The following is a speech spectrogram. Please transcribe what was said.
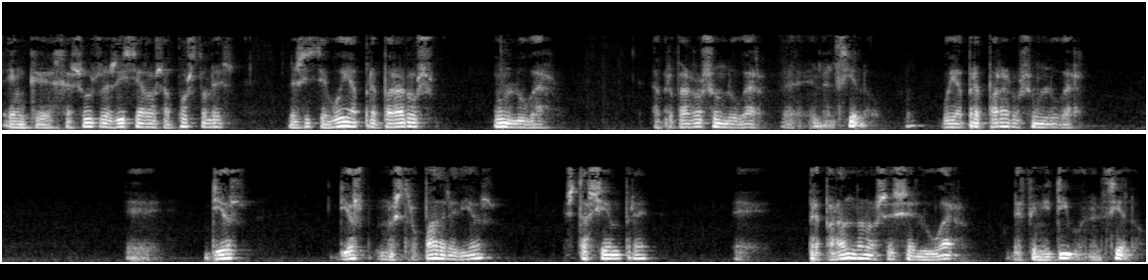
en que Jesús les dice a los apóstoles, les dice, voy a prepararos un lugar, a prepararos un lugar eh, en el cielo. Voy a prepararos un lugar. Eh, Dios, Dios, nuestro Padre Dios, está siempre preparándonos ese lugar definitivo en el cielo.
